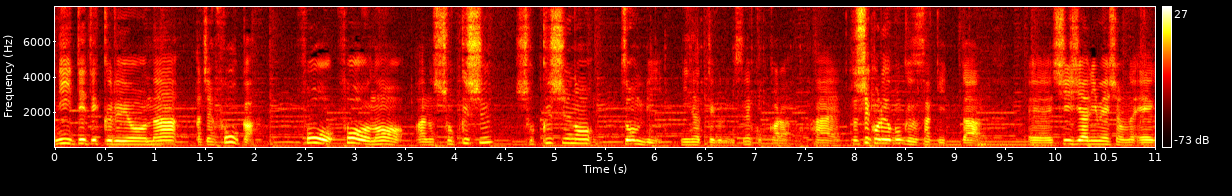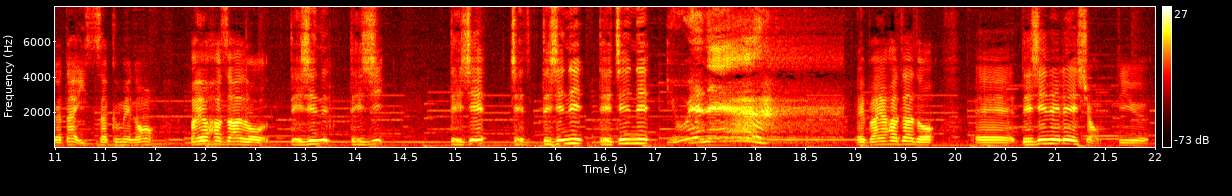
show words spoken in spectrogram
に出てくるようなあ違う4か。4 4のあの触手？触手のゾンビになってくるんですねここから。はい。そしてこれが僕がさっき言った、えー CG アニメーションの映画第1作目のバイオハザードデジデジデジェジェデジェネデジェネ言えねえ。えバイオハザード、えーデジェネレーションっていうこ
